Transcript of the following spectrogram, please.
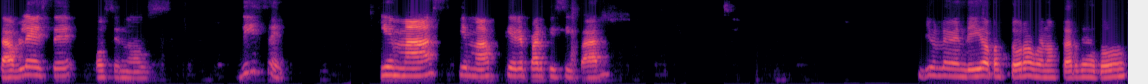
establece o se nos dice. ¿Quién más? ¿Quién más quiere participar? Dios le bendiga, pastora. Buenas tardes a todos.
